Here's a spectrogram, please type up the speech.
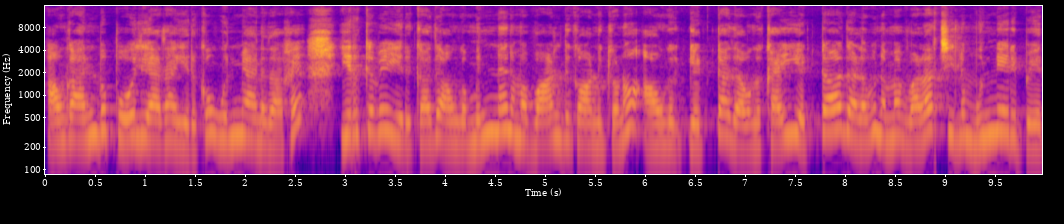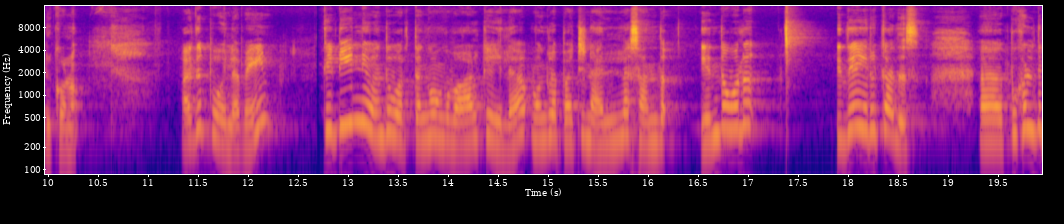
அவங்க அன்பு போலியாக தான் இருக்கும் உண்மையானதாக இருக்கவே இருக்காது. அவங்க முன்ன நம்ம வாழ்ந்து காணிக்கணும் அவங்க எட்டாது அவங்க கை எட்டாத அளவு நம்ம வளர்ச்சியில் முன்னேறி போயிருக்கணும். அது போலவே திடீர்னு வந்து ஒருத்தங்க உங்கள் வாழ்க்கையில் உங்களை பற்றி நல்ல சந்த எந்த ஒரு இதே இருக்காது. புகழ்ந்து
